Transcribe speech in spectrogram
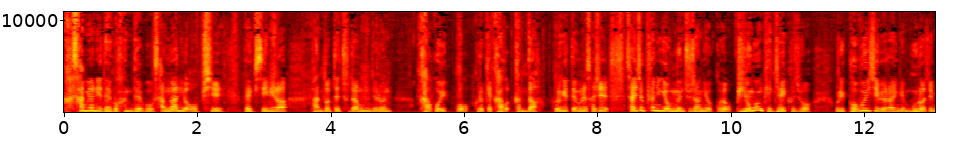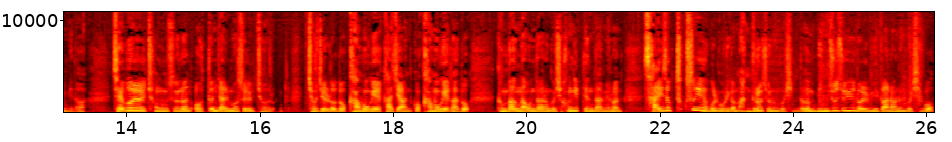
사면이 되고 안 되고 상관이 없이 백신이나 반도체 투자 문제는 가고 있고 그렇게 가, 간다. 그렇기 때문에 사실 사회적 편익이 없는 주장이었고요. 비용은 네. 굉장히 크죠. 우리 법의 지배라는 게 무너집니다. 재벌 총수는 어떤 잘못을 저, 저질러도 감옥에 가지 않고 감옥에 가도 금방 나온다는 것이 확립된다면은 사회적 특수개업을 우리가 만들어주는 것입니다. 그럼 민주주의를 위반하는 것이고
